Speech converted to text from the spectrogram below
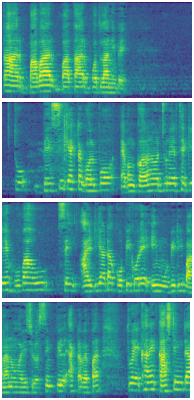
তার বাবার বা তার বদলা নেবে। তো বেসিক একটা গল্প এবং করণ অর্জুনের থেকে হুবাহু সেই আইডিয়াটা কপি করে এই মুভিটি বানানো হয়েছিল। সিম্পল একটা ব্যাপার। তো এখানে কাস্টিংটা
